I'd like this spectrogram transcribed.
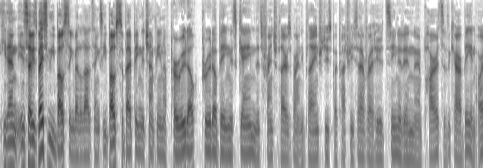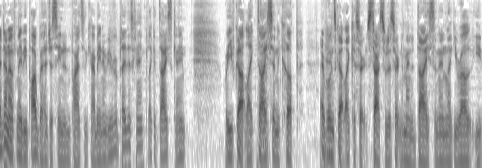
he then, so he's basically boasting about a lot of things. He boasts about being the champion of Perudo. Perudo being this game that French players apparently play, introduced by Patrice Evra, who had seen it in uh, Pirates of the Caribbean. Or I don't know if maybe Pogba had just seen it in Pirates of the Caribbean. Have you ever played this game? Like a dice game where you've got like dice in a cup. Everyone's got like a certain starts with a certain amount of dice, and then like you roll, you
